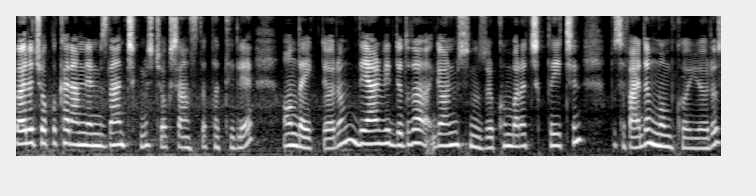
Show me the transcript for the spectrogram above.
Böyle çoklu kalemlerimizden çıkmış. Çok şanslı patili. Onu da ekliyorum. Diğer videoda da görmüşsünüzdür. Kumbara çıktığı için bu sefer de mum koyuyoruz.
